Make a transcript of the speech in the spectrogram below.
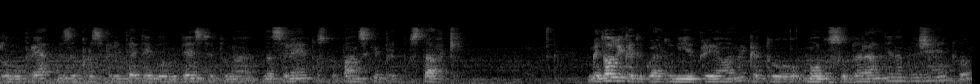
благоприятни за просперитета и благоденствието на населението стопански предпоставки. Методиката, която ние приемаме като модус операнди на движението,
